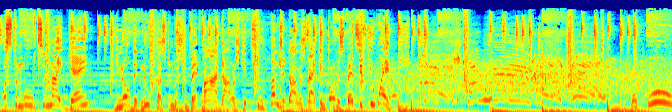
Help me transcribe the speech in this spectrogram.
what's the move tonight, gang? You know that new customers who bet $5 get $200 back in bonus bets if you win. Woo-hoo,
